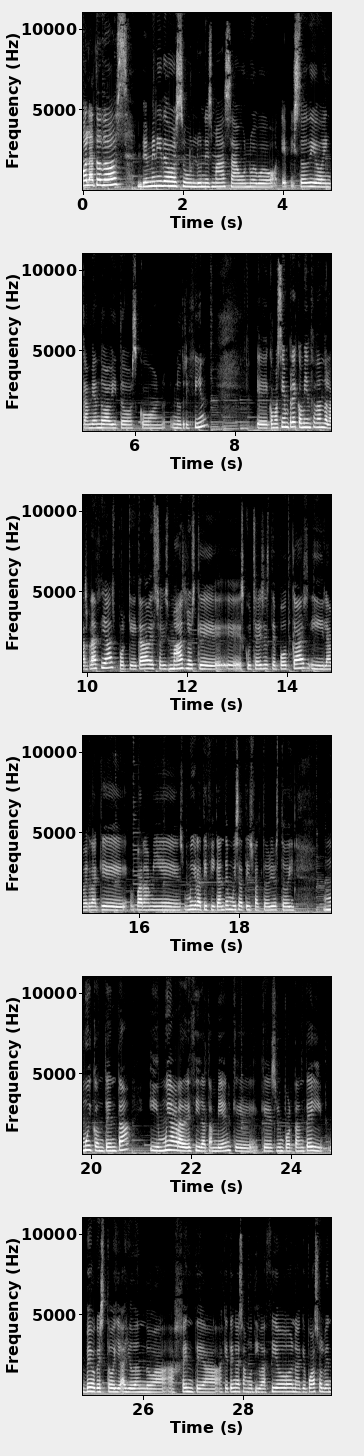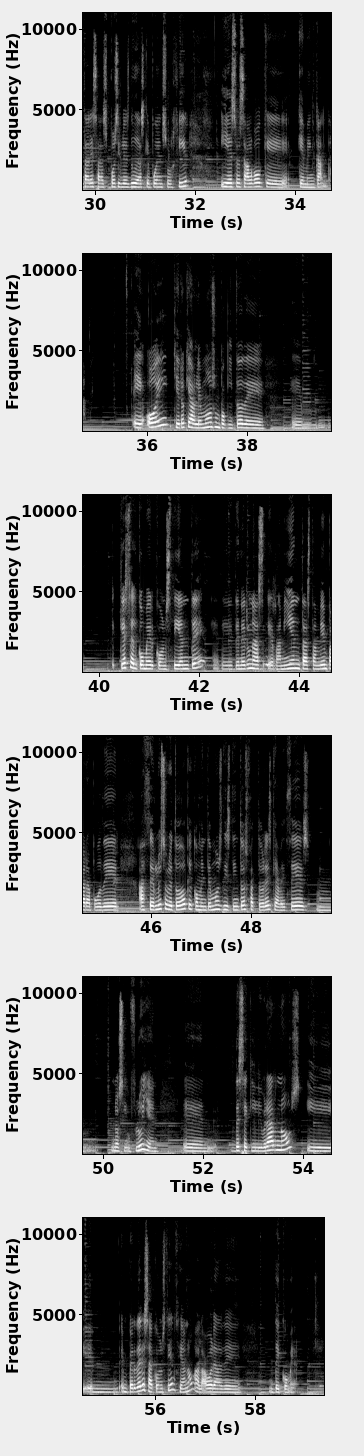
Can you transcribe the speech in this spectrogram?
Hola a todos, bienvenidos un lunes más a un nuevo episodio en Cambiando Hábitos con Nutricin. Eh, como siempre, comienzo dando las gracias porque cada vez sois más los que eh, escucháis este podcast y la verdad que para mí es muy gratificante, muy satisfactorio, estoy muy contenta y muy agradecida también, que, es lo importante y veo que estoy ayudando a, gente a, que tenga esa motivación, a que pueda solventar esas posibles dudas que pueden surgir y eso es algo que, me encanta. Eh, hoy quiero que hablemos un poquito de em, qué es el comer consciente, eh, de tener unas herramientas también para poder hacerlo y sobre todo que comentemos distintos factores que a veces... Mm, nos influyen en desequilibrarnos y en, perder esa conciencia ¿no? a la hora de, comer.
